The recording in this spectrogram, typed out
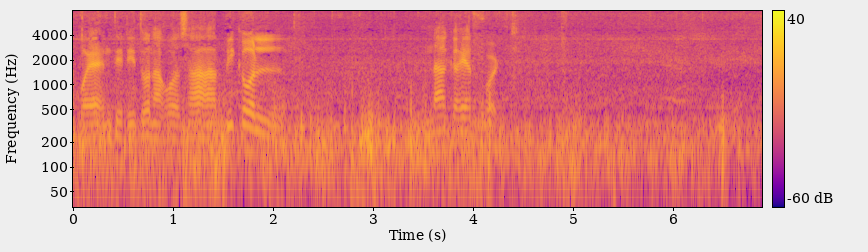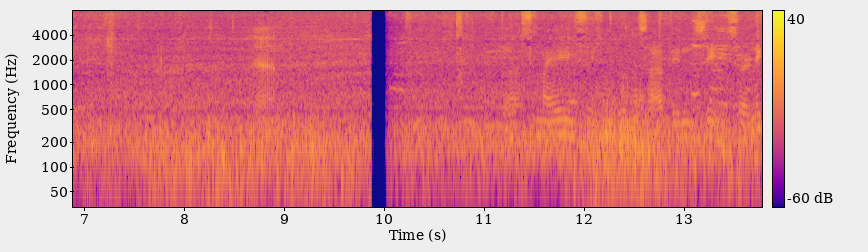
kabayante, dito na ako sa Bicol Naga Airport. May susunod na sa atin si Sir Nick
